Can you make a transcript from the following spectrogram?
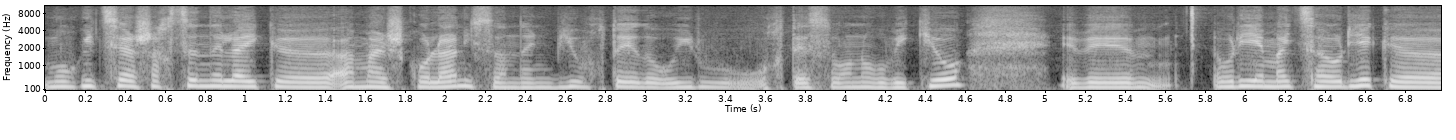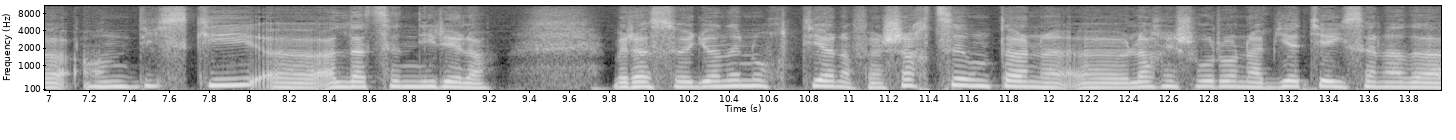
murgitzea sartzen delaik uh, ama eskolan, izan dain bi urte edo hiru urte zono bekio, ebe hori emaitza horiek uh, handizki uh, aldatzen direla. Beraz, joan den urtean, afen, sartze untan uh, lage soron abiatia izana da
